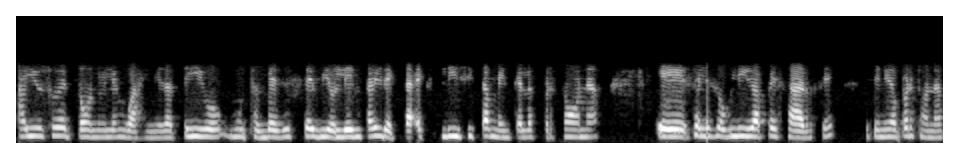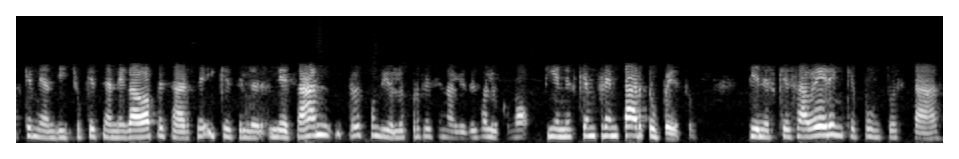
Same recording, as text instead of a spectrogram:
hay uso de tono y lenguaje negativo, muchas veces se violenta directa explícitamente a las personas, eh, se les obliga a pesarse. He tenido personas que me han dicho que se han negado a pesarse y que se les han respondido los profesionales de salud como tienes que enfrentar tu peso, tienes que saber en qué punto estás,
